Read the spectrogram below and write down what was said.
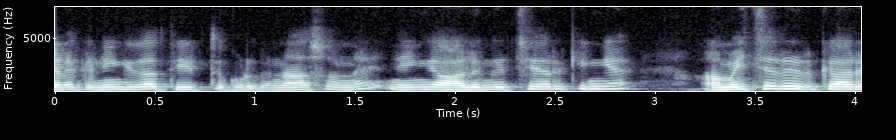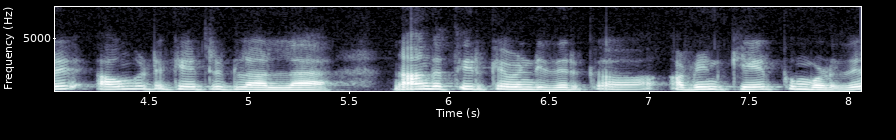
எனக்கு நீங்கள் தான் தீர்த்து கொடுங்க. நான் சொன்னேன் நீங்கள் ஆளுங்கட்சியாக இருக்கீங்க அமைச்சர் இருக்காரு அவங்ககிட்ட கேட்டிருக்கலாம்ல நாங்கள் தீர்க்க வேண்டியது இருக்கா? அப்படின்னு கேட்கும் பொழுது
